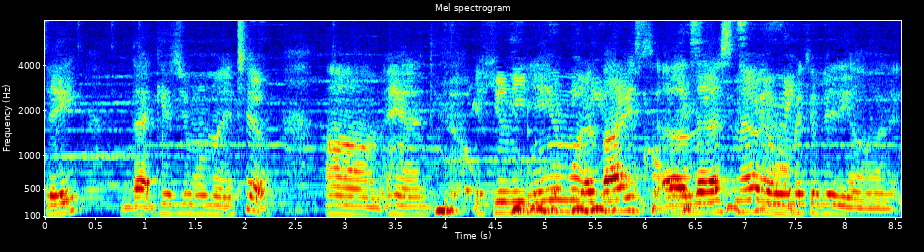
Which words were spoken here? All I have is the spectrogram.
See? That gives you more money too. Um, and if you need any more advice, uh, let us know and we'll make a video on it.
